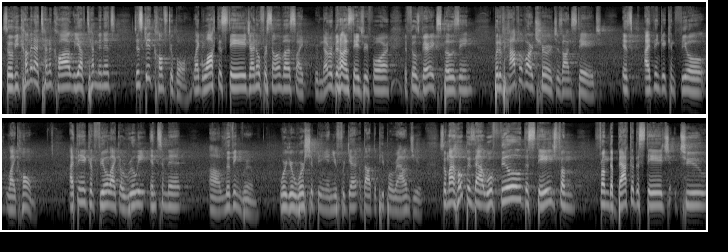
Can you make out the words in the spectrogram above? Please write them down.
So if you come in at 10 o'clock, we have 10 minutes, just get comfortable. Like walk the stage. I know for some of us, like we've never been on stage before. It feels very exposing. But if half of our church is on stage, it's, I think it can feel like home. I think it can feel like a really intimate uh, living room where you're worshiping and you forget about the people around you. So my hope is that we'll fill the stage from from the back of the stage to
